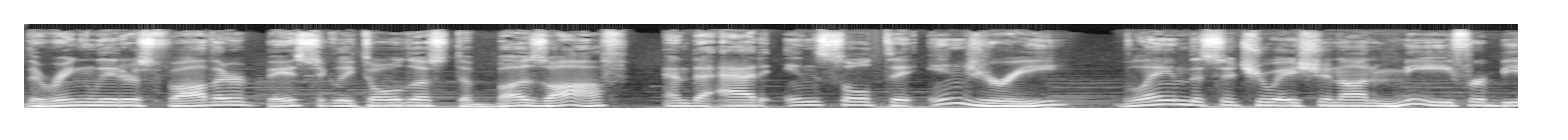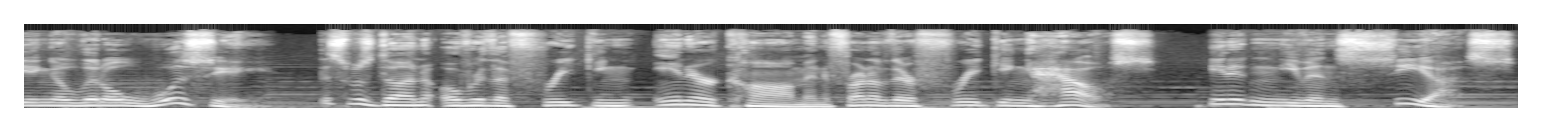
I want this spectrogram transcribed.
the ringleader's father basically told us to buzz off and to add insult to injury, blame the situation on me for being a little wussy. This was done over the freaking intercom in front of their freaking house. He didn't even see us.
